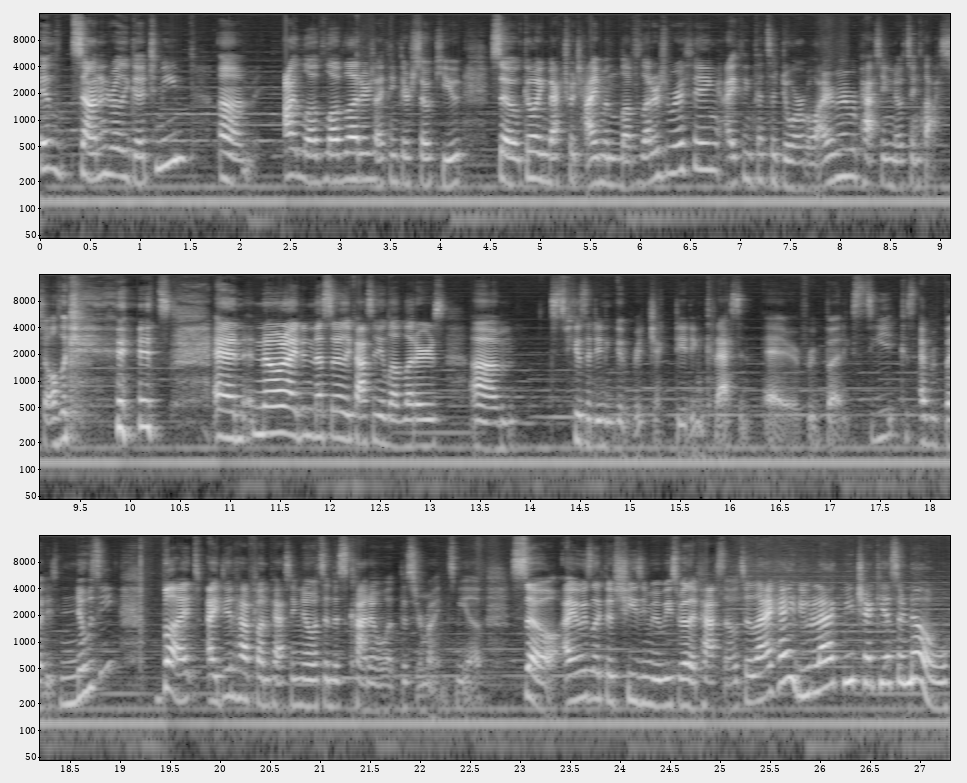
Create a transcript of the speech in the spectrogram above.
it sounded really good to me. Um, I love love letters. I think they're so cute. So going back to a time when love letters were a thing, I think that's adorable. I remember passing notes in class to all the kids. And no, I didn't necessarily pass any love letters. Um, just because I didn't get rejected in class and everybody see it because everybody's nosy. But I did have fun passing notes, and this kind of what this reminds me of. So I always like those cheesy movies where they pass notes. They're like, "Hey, do you like me? Check yes or no."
